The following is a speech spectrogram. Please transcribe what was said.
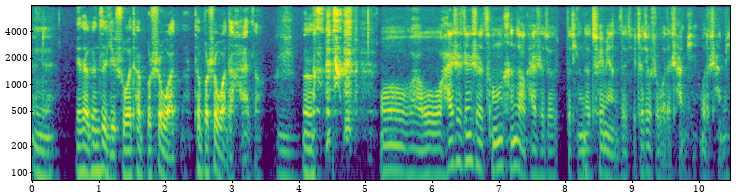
对对。也得跟自己说，他不是我，他不是我的孩子。嗯嗯，我哇，我我还是真是从很早开始就不停的催眠自己，这就是我的产品，我的产品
